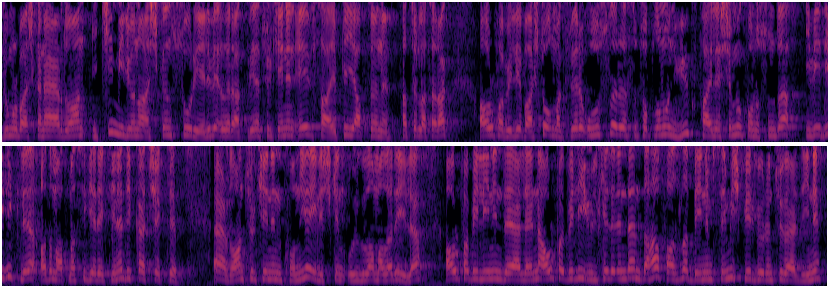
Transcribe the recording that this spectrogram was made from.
Cumhurbaşkanı Erdoğan 2 milyonu aşkın Suriyeli ve Iraklıya Türkiye'nin ev sahipliği yaptığını hatırlatarak Avrupa Birliği başta olmak üzere uluslararası toplumun yük paylaşımı konusunda ivedilikle adım atması gerektiğine dikkat çekti. Erdoğan Türkiye'nin konuya ilişkin uygulamalarıyla Avrupa Birliği'nin değerlerini Avrupa Birliği ülkelerinden daha fazla benimsemiş bir görüntü verdiğini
